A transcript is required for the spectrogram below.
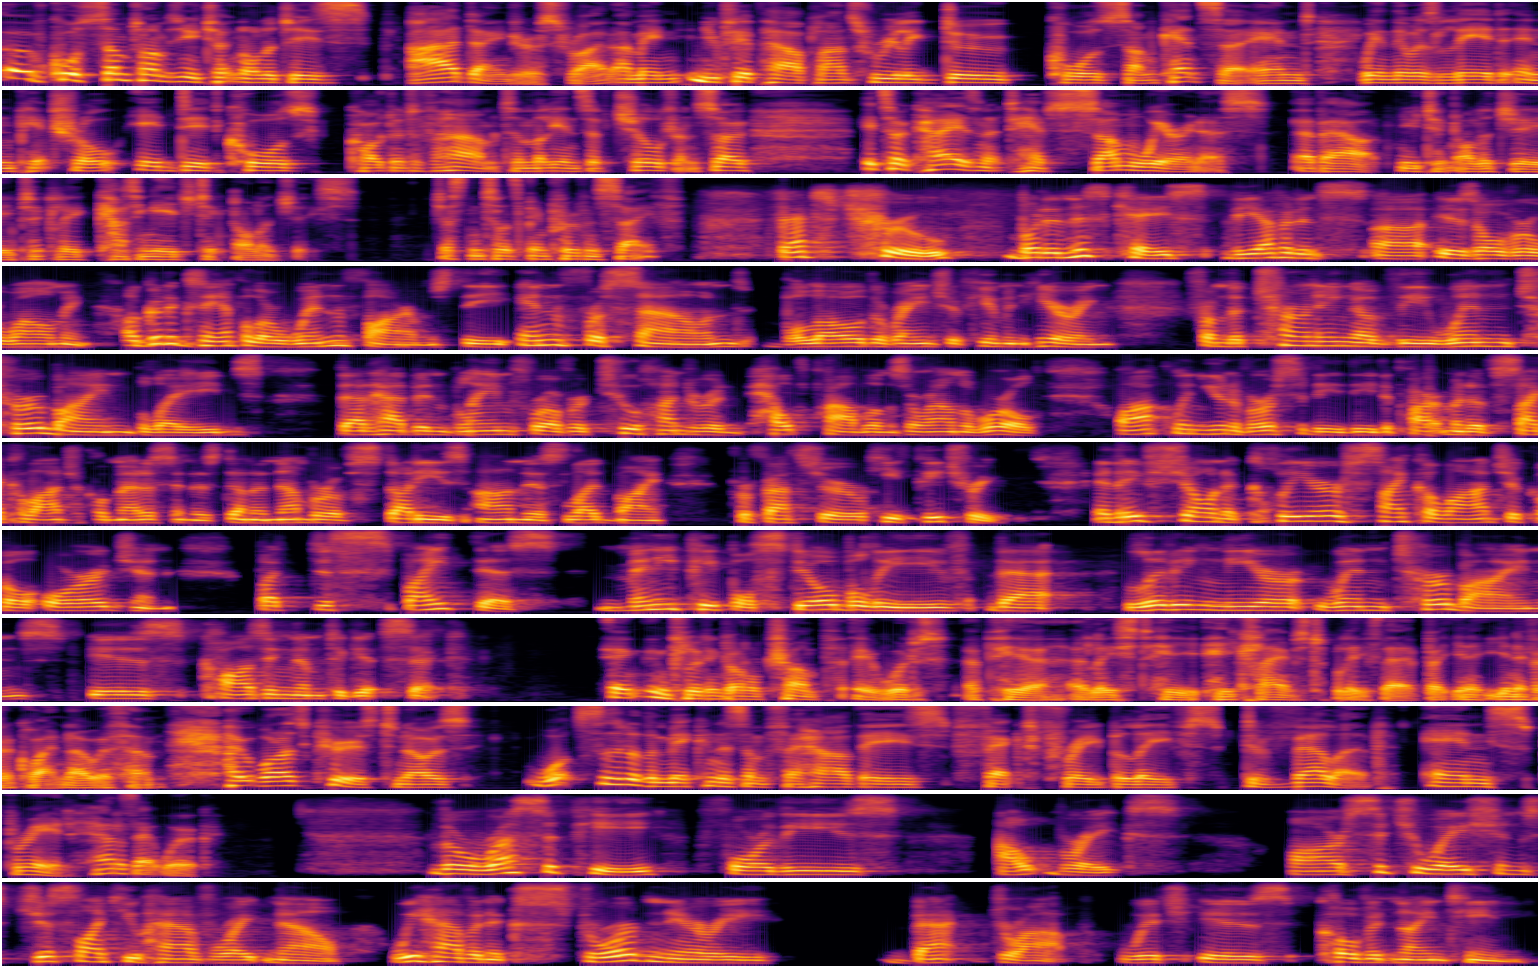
Of course, sometimes new technologies are dangerous, right? I mean, nuclear power plants really do cause some cancer. And when there was lead in petrol, it did cause cognitive harm to millions of children. So it's okay, isn't it, to have some wariness about new technology, particularly cutting edge technologies, just until it's been proven safe? That's true. But in this case, the evidence uh, is overwhelming. A good example are wind farms. The infrasound below the range of human hearing from the turning of the wind turbine blades that have been blamed for over 200 health problems around the world. Auckland University, the Department of Psychological Medicine, has done a number of studies on this, led by Professor Keith Petrie. And they've shown a clear psychological origin. But despite this, many people still believe that living near wind turbines is causing them to get sick including Donald Trump, it would appear. At least he he claims to believe that, but you, you never quite know with him. Hey, what I was curious to know is what's sort of the mechanism for how these fact-free beliefs develop and spread? How does that work? The recipe for these outbreaks are situations just like you have right now. We have an extraordinary backdrop, which is COVID 19.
